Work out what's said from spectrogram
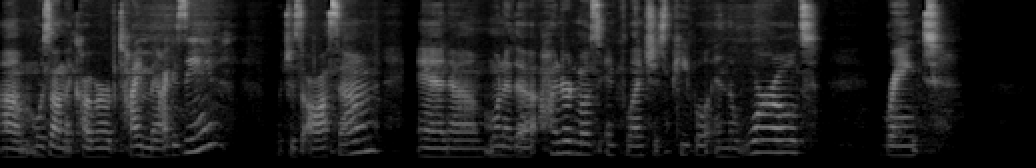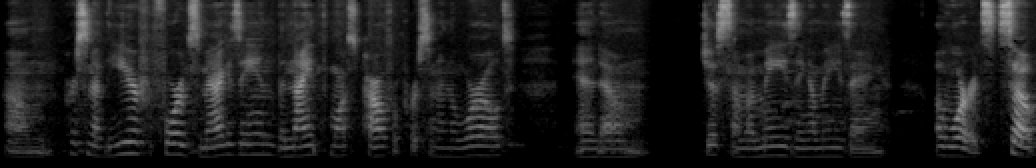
Um, was on the cover of Time magazine, which is awesome, and um, one of the 100 most influential people in the world, ranked um, Person of the Year for Forbes magazine, the ninth most powerful person in the world, and um, just some amazing, amazing awards. So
